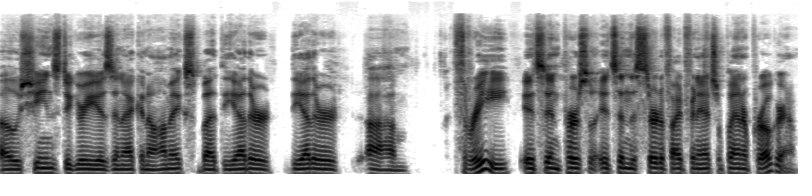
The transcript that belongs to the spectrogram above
Oshin's degree is in economics, but the other the other um, three, it's in personal. It's in the certified financial planner program.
